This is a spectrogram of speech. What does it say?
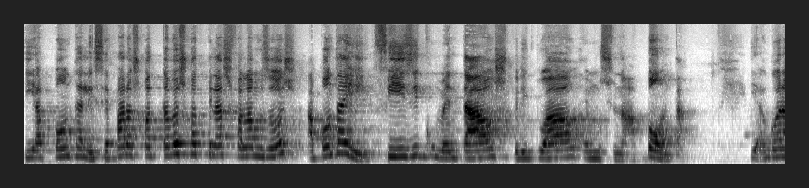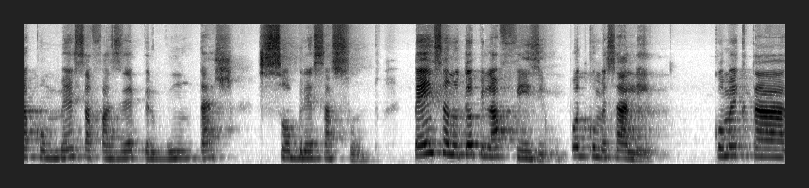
e aponta ali. Separa os quatro, talvez os quatro pilares que falamos hoje, aponta aí. Físico, mental, espiritual, emocional. Aponta. E agora começa a fazer perguntas sobre esse assunto. Pensa no teu pilar físico. Pode começar ali. Como é que está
